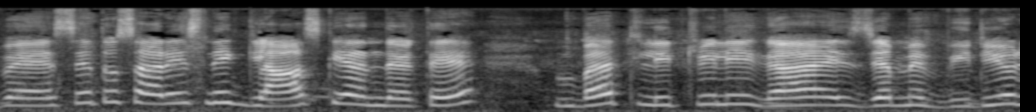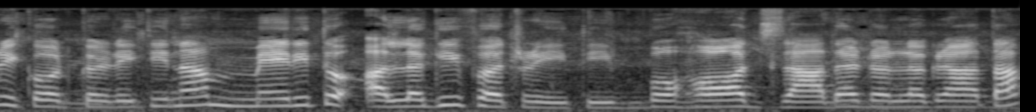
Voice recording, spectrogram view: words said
वैसे तो सारे इसने ग्लास के अंदर थे बट लिटरली गाइस जब मैं वीडियो रिकॉर्ड कर रही थी ना, मेरी तो अलग ही फट रही थी। बहुत ज़्यादा डर लग रहा था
